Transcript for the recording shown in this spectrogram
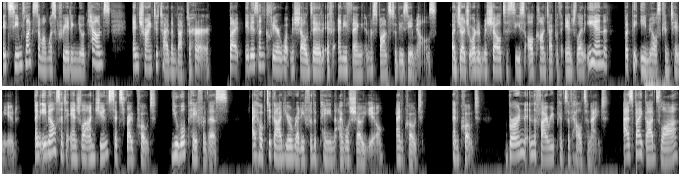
It seemed like someone was creating new accounts and trying to tie them back to her. But it is unclear what Michelle did, if anything, in response to these emails. A judge ordered Michelle to cease all contact with Angela and Ian, but the emails continued. An email sent to Angela on June 6th read, quote, You will pay for this. I hope to God you're ready for the pain I will show you. End quote. End quote. Burn in the fiery pits of hell tonight. As by God's law,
